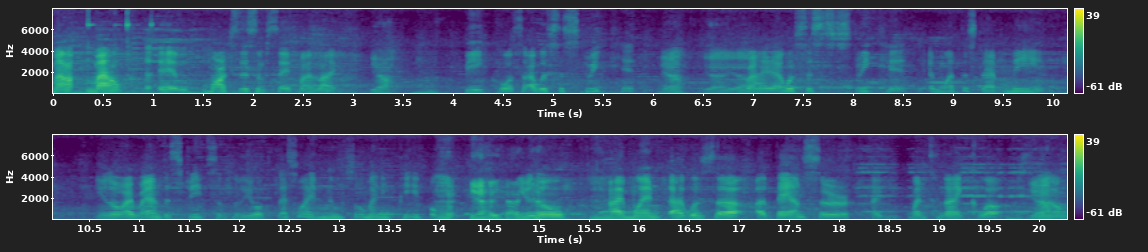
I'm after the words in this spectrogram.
um, Marxism saved my life yeah, because I was a street kid, yeah, yeah, yeah, right? I was a street kid. And what does that mean? You know, I ran the streets of New York. That's why I knew so many people. yeah, yeah, you yeah. know i went i was a, a dancer i went to nightclubs Yeah. you know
